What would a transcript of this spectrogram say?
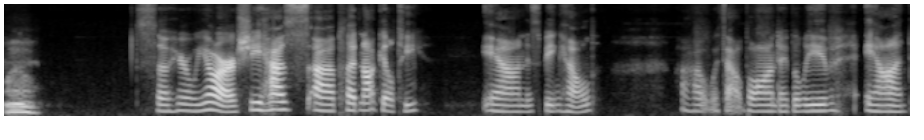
Wow. So here we are. She has uh, pled not guilty and is being held uh, without bond, I believe. And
